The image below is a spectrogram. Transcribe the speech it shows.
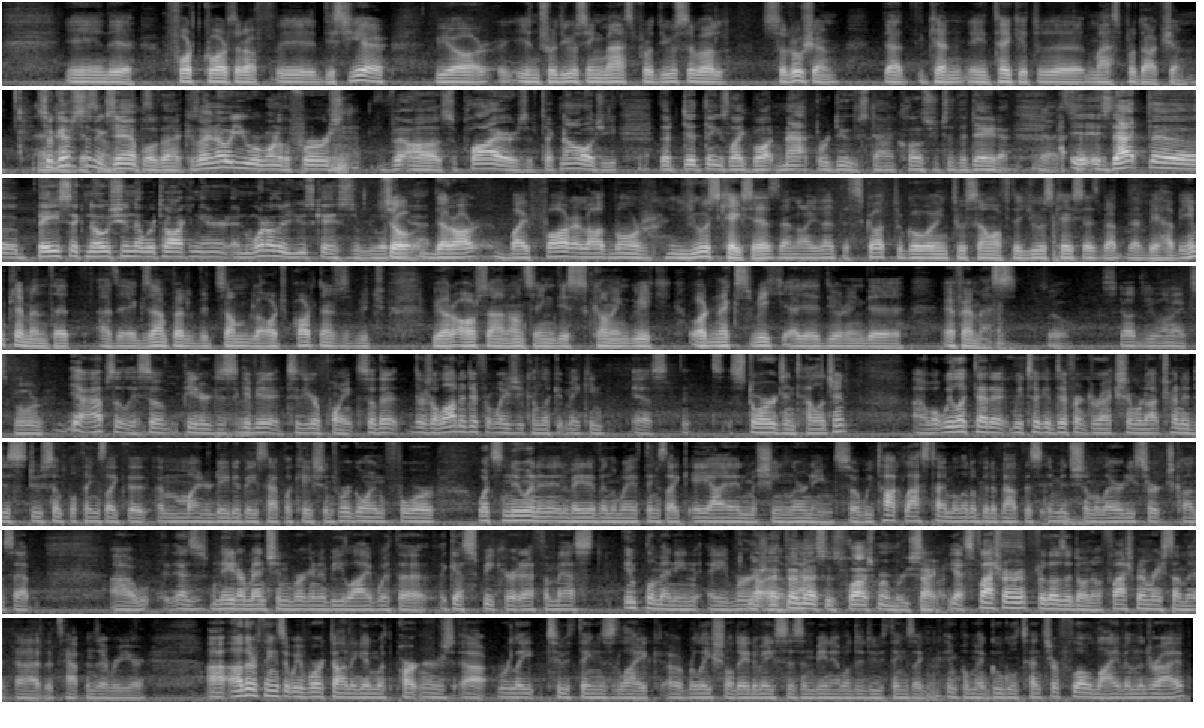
in the fourth quarter of uh, this year, we are introducing mass producible solution that can uh, take it to the mass production. So give us an example of that, because I know you were one of the first uh, suppliers of technology that did things like brought map reduce down closer to the data. Yes. Is that the basic notion that we're talking here? And what other use cases are we looking so at? So there are by far a lot more use cases, and I let Scott to go into some of the use cases that, that we have implemented as an example with some large partners, which we are also announcing this coming week or next week uh, during the FMS. So. Scott, do you want to explore? Yeah, absolutely. So Peter, just to give you to your point, so there, there's a lot of different ways you can look at making uh, storage intelligent. Uh, what we looked at it, we took a different direction. We're not trying to just do simple things like the minor database applications. We're going for what's new and innovative in the way of things like AI and machine learning. So we talked last time a little bit about this image similarity search concept. Uh, as Nader mentioned, we're going to be live with a, a, guest speaker at FMS implementing a version no, FMS is Flash Memory Summit. Sorry, yes, Flash Memory, for those that don't know, Flash Memory Summit uh, that happens every year. Uh, other things that we've worked on, again, with partners uh, relate to things like uh, relational databases and being able to do things like implement Google TensorFlow live in the drive.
